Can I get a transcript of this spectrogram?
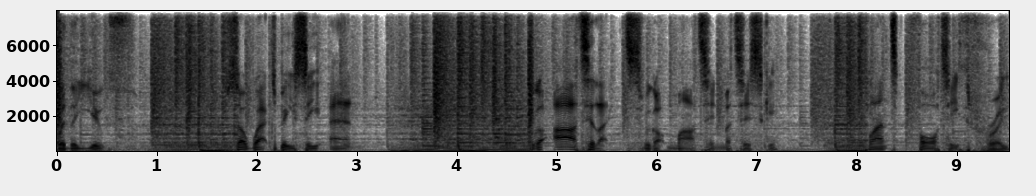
with the youth. Subwax BCN. We've got Artileqt, we've got Martin Matiske, Plant 43.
